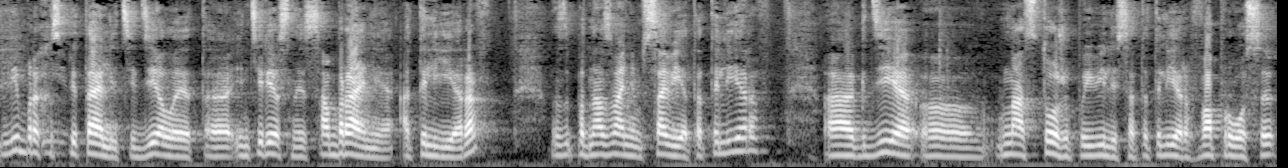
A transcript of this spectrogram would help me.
Libra Hospitality делает э, интересные собрания ательеров под названием «Совет ательеров», э, где э, у нас тоже появились от ательеров вопросы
